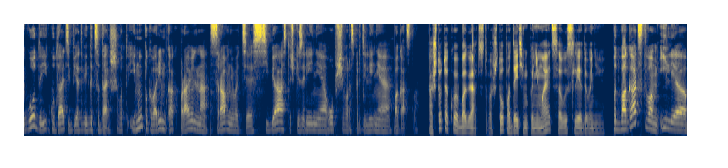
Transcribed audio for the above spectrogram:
годы и куда тебе двигаться дальше. Вот и мы поговорим, как правильно сравнивать э, себя с точки зрения общего распределения богатства. А что такое богатство? Что под этим понимается в исследовании? Под богатством или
